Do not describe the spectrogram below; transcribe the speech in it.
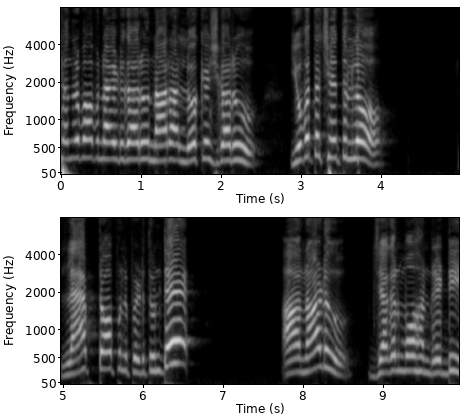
చంద్రబాబు నాయుడు గారు నారా లోకేష్ గారు యువత చేతుల్లో ల్యాప్టాప్లు పెడుతుంటే ఆనాడు జగన్మోహన్ రెడ్డి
